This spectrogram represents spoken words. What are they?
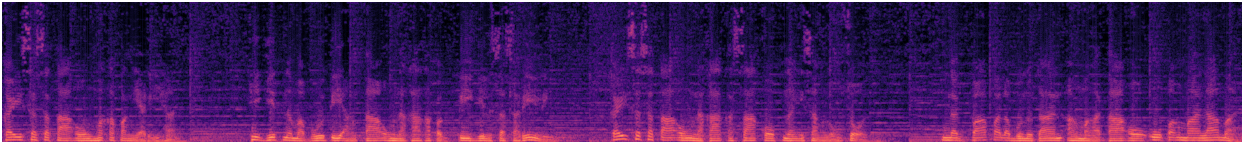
kaysa sa taong makapangyarihan. Higit na mabuti ang taong nakakapagpigil sa sarili kaysa sa taong nakakasakop ng isang lungsod. Nagpapalabunutan ang mga tao upang malaman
